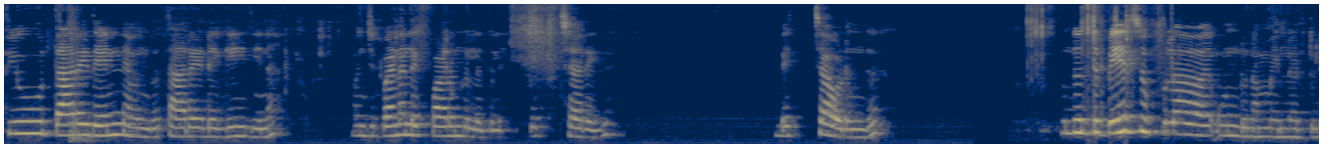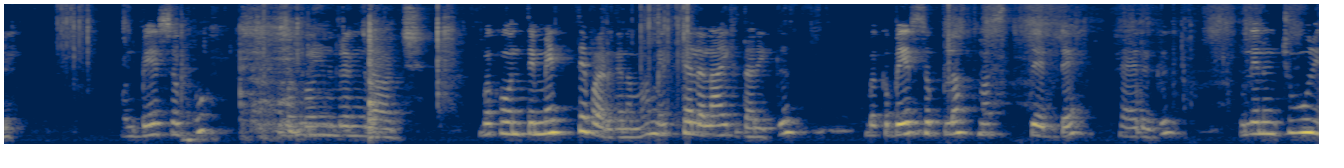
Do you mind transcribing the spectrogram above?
ಪ್ಯೂರ್ ತಾರೆದ ಎಣ್ಣೆ ಒಂದು ತಾರೆಡೆ ಗೀದಿನ ಒಂಜಿ ಬಣಲೆಗ್ ಪಾಡೊಂದುಲ್ಲದುಲೆ ಬೆಚ್ಚಾರೆಗ್. ಬೆಚ್ಚ ಒಡೊಂದು. ಒಂದೊಂದು ಬೇರ್ ಸೊಪ್ಪುಲ ಉಂಡು ನಮ್ಮ ಇಲ್ಲಡ್ದುಲೆ ಒಂದು ಬೇರ್ ಸೊಪ್ಪು ಒಂದು ಭೃಂಗರಾಜ್ ಬಕ್ಕ ಒಂದು ಮೆತ್ತೆ ಪಾಡ್ಗ ನಮ್ಮ ಮೆತ್ತೆಲ ಲಾಯ್ಕ್ ತರಿಕ್. ಬೊಕ ಬೇರ್ ಸೊಪ್ಪುಲ ಮಸ್ತ್ ಎಡ್ಡೆ, ಹ್ಯಾರಿಗ್. ಉಲ್ಲೇನು ಚೂರಿ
